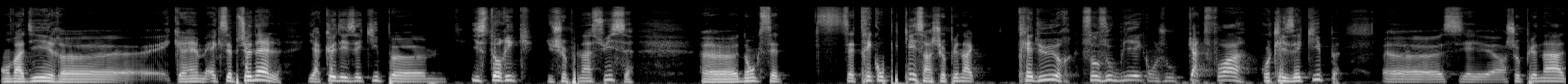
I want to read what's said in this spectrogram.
on va dire, est quand même exceptionnel. Il y a que des équipes historiques du championnat suisse, donc c'est très compliqué. C'est un championnat très dur, sans oublier qu'on joue quatre fois contre les équipes. Euh, c'est un championnat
